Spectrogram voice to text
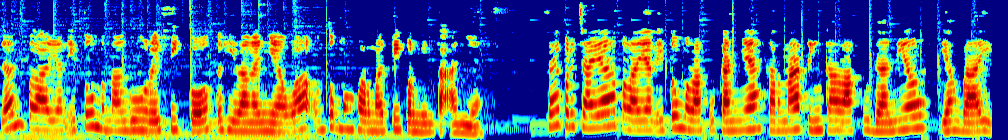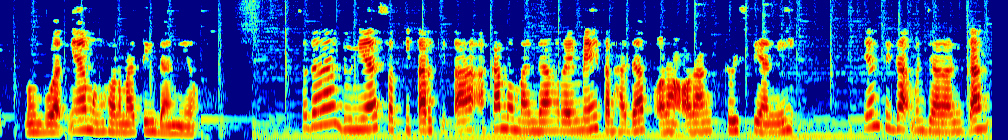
Dan pelayan itu menanggung resiko kehilangan nyawa untuk menghormati permintaannya. Saya percaya pelayan itu melakukannya karena tingkah laku Daniel yang baik membuatnya menghormati Daniel. Saudara, dunia sekitar kita akan memandang remeh terhadap orang-orang Kristiani yang tidak menjalankan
